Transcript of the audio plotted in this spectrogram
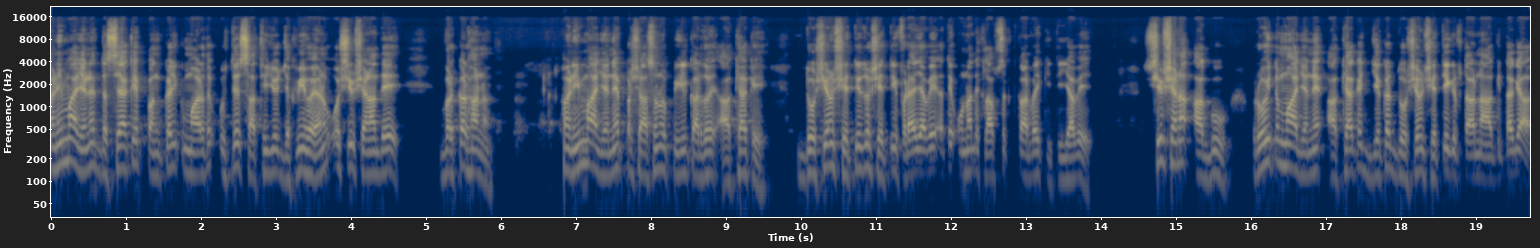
ਹਨੀ ਮਹਾਜਨ ਨੇ ਦੱਸਿਆ ਕਿ ਪੰਕਜ ਕੁਮਾਰ ਤੇ ਉਸਦੇ ਸਾਥੀ ਜੋ ਜ਼ਖਮੀ ਹੋਏ ਹਨ, ਉਹ ਸ਼ਿਵ ਸੈਨਾ ਦੇ ਵਰਕਰ ਹਨ। ਹਨੀ ਮਹਾਜਨ ਨੇ ਪ੍ਰਸ਼ਾਸਨ ਨੂੰ ਅਪੀਲ ਕਰਦੇ ਹੋਏ ਆਖਿਆ ਕਿ ਦੋਸ਼ੀਆਂ ਨੂੰ ਛੇਤੀ ਤੋਂ ਛੇਤੀ ਫੜਿਆ ਜਾਵੇ ਅਤੇ ਉਹਨਾਂ ਦੇ ਖਿਲਾਫ ਸਖਤ ਕਾਰਵਾਈ ਕੀਤੀ ਜਾਵੇ। ਸ਼ਿਵ ਸੈਨਾ ਆਗੂ ਰੋਹਿਤ ਮਹਾਜਨ ਨੇ ਆਖਿਆ ਕਿ ਜੇਕਰ ਦੋਸ਼ੀਆਂ ਨੂੰ ਛੇਤੀ ਗ੍ਰਿਫਤਾਰ ਨਾ ਕੀਤਾ ਗਿਆ,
